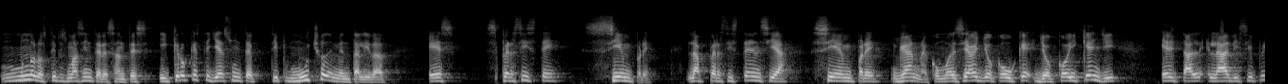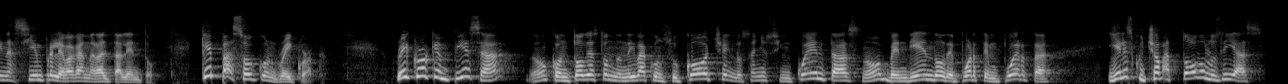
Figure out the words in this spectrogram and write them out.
uno de los tips más interesantes, y creo que este ya es un tip mucho de mentalidad, es persiste siempre. La persistencia siempre gana. Como decía Yokoi Kenji, la disciplina siempre le va a ganar al talento. ¿Qué pasó con Ray Kroc? Ray Kroc empieza con todo esto donde iba con su coche en los años 50, ¿no? vendiendo de puerta en puerta. Y él escuchaba todos los días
